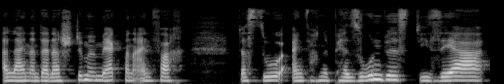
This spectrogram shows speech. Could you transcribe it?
allein an deiner Stimme merkt man einfach, dass du einfach eine Person bist, die sehr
